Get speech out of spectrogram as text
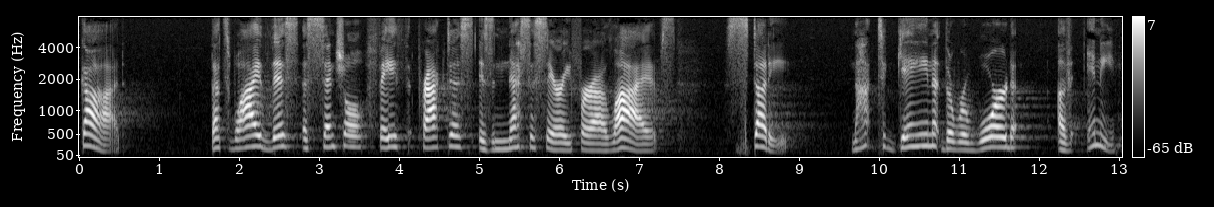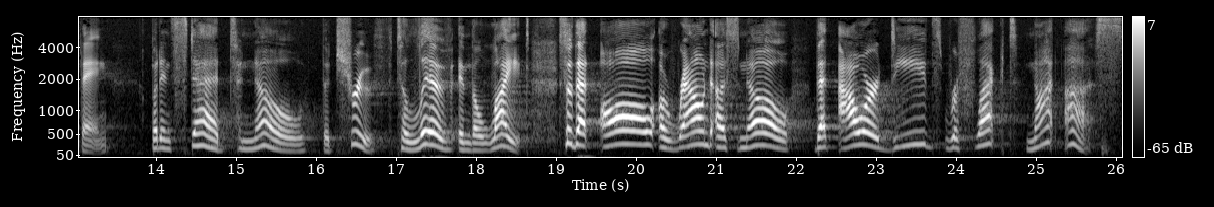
God. That's why this essential faith practice is necessary for our lives. Study, not to gain the reward of anything, but instead to know the truth, to live in the light, so that all around us know that our deeds reflect not us,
